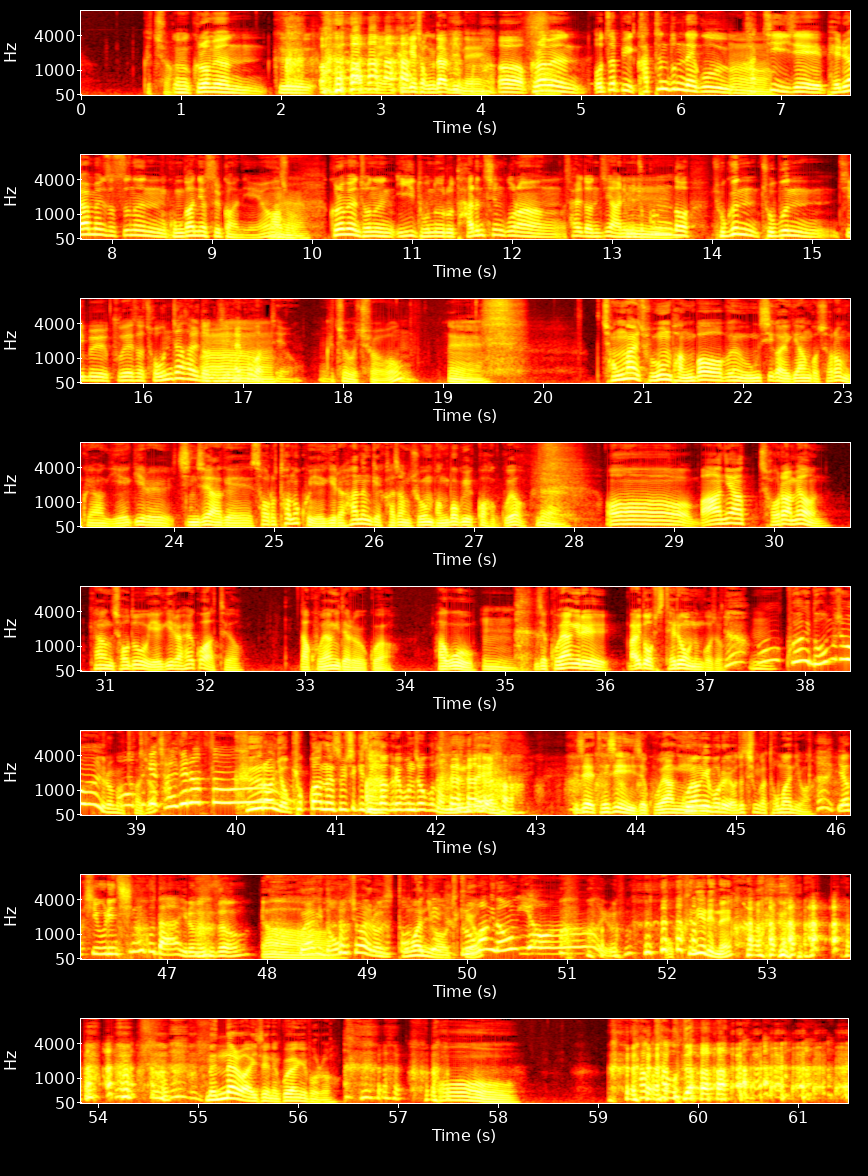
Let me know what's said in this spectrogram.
그쵸. 어, 그러면 그 맞네. 그게 정답이네. 어 그러면 어 차피 같은 돈 내고 어. 같이 이제 배려하면서 쓰는 공간이었을 거 아니에요. 맞아요. 그러면 저는 이 돈으로 다른 친구랑 살던지 아니면 음. 조금 더 좁은 좁은 집을 구해서 저 혼자 살던지 아. 할것 같아요. 그쵸, 그쵸. 음. 네. 정말 좋은 방법은 웅 씨가 얘기한 것처럼 그냥 얘기를 진지하게 서로 터놓고 얘기를 하는 게 가장 좋은 방법일 것 같고요. 네. 어, 만약 저라면 그냥 저도 얘기를 할 것 같아요. 나 고양이 데려올 거야. 하고 음. 이제 고양이를 말도 없이 데려오는 거죠. 어, 고양이 너무 좋아. 이러면 어떡하죠? 잘 데렸어. 그런 역효과는 솔직히 생각을 해본 적은 없는데 이제 대신 이제 고양이 고양이 보러 여자친구가 더 많이 와. 역시 우린 친구다 이러면서 야, 고양이 너무 좋아. 이러면서 더 많이 와. 어떡해요? 로망이 너무 귀여워. 이러면 어, 큰일이네. 맨날 와, 이제는 고양이 보러. 어. 사고 사고다.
